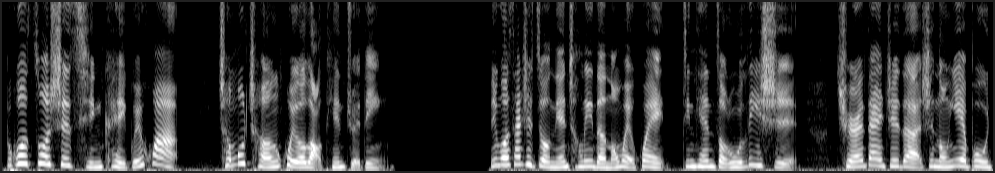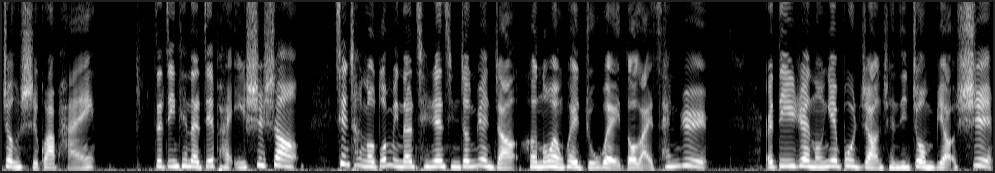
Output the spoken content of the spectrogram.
不过做事情可以规划，成不成会由老天决定。民国三十九年成立的农委会今天走入历史，取而代之的是农业部正式挂牌。在今天的揭牌仪式上，现场有多名的前任行政院长和农委会主委都来参与。而第一任农业部长陈吉仲表示，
